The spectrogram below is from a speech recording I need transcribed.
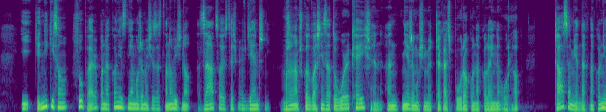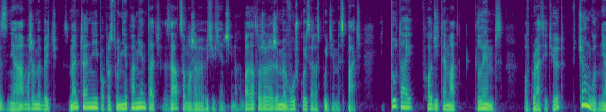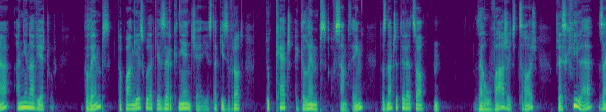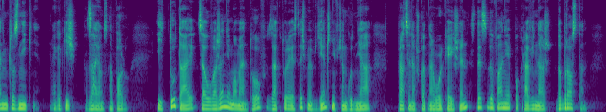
I dzienniki są super, bo na koniec dnia możemy się zastanowić, no za co jesteśmy wdzięczni. Może na przykład właśnie za to workation, a nie, że musimy czekać pół roku na kolejny urlop. Czasem jednak na koniec dnia możemy być zmęczeni i po prostu nie pamiętać, za co możemy być wdzięczni. No chyba za to, że leżymy w łóżku i zaraz pójdziemy spać. I tutaj wchodzi temat glimpse of gratitude w ciągu dnia, a nie na wieczór. Glimpse to po angielsku takie zerknięcie, jest taki zwrot to catch a glimpse of something, to znaczy tyle co hmm, zauważyć coś przez chwilę, zanim to zniknie, jak jakiś zając na polu. I tutaj zauważenie momentów, za które jesteśmy wdzięczni w ciągu dnia, pracy na przykład na workation, zdecydowanie poprawi nasz dobrostan.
